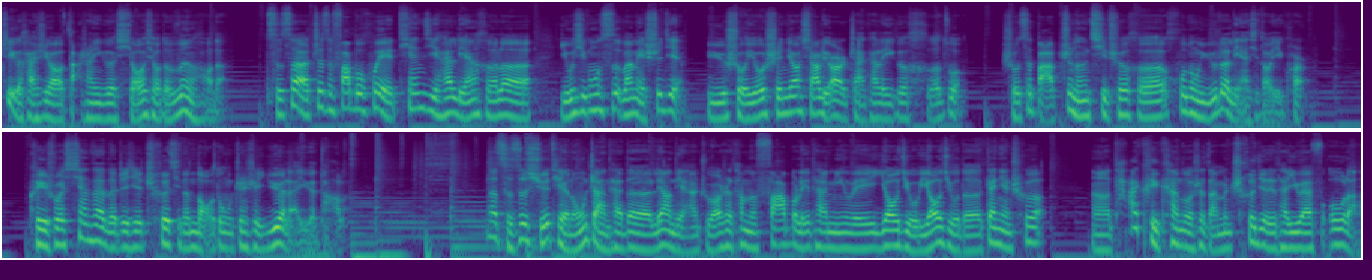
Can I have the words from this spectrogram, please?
这个还是要打上一个小小的问号的。此次啊，这次发布会，天际还联合了游戏公司完美世界，与手游《神雕侠侣二》展开了一个合作。首次把智能汽车和互动娱乐联系到一块儿。可以说，现在的这些车企的脑洞真是越来越大了。那此次雪铁龙展台的亮点啊，主要是他们发布了一台名为幺九幺九的概念车。嗯，它可以看作是咱们车界的一台 UFO 了。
